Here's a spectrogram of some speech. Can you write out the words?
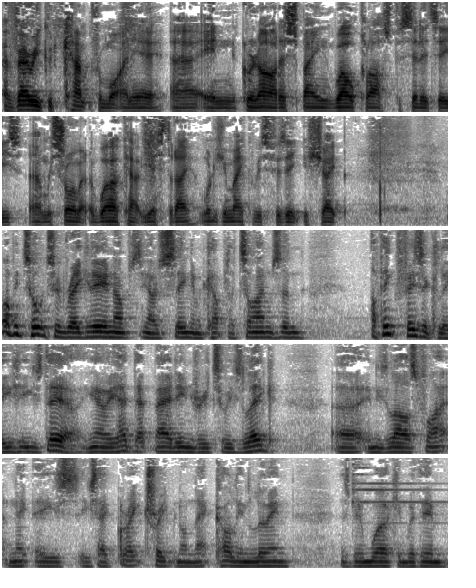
a very good camp from what I hear uh, in Granada, Spain. World class facilities. Um, we saw him at the workout yesterday. What did you make of his physique, his shape? Well, I've been talking to him regularly, and I've you know seen him a couple of times, and I think physically he's there. You know, he had that bad injury to his leg uh, in his last fight, and he's he's had great treatment on that. Colin Lewin has been working with him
